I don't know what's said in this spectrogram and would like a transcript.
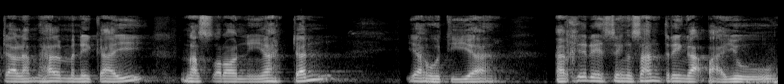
dalam hal menikahi Nasraniyah dan Yahudiyah. Akhirnya sing santri enggak payu.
